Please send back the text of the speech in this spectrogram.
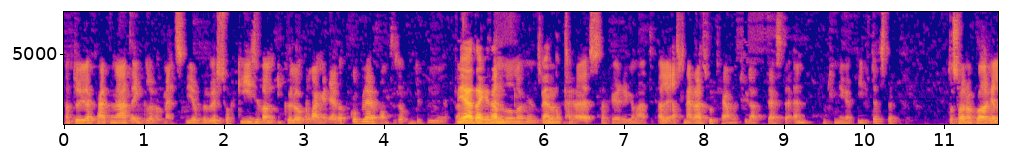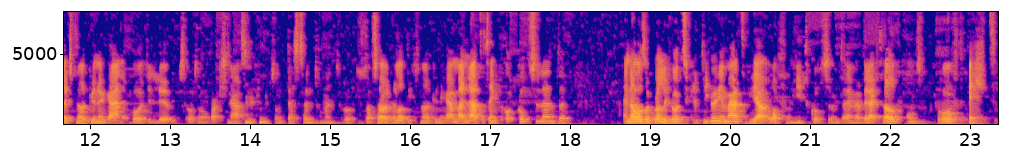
natuurlijk, dat gaat inderdaad enkel over mensen die er bewust voor kiezen van ik wil ook een lange tijd op kop blijven, want het is ook niet de bedoeling. Ja, dat je dan pendel nog eens pendelt, naar huis, dat je regelmatig... Allee, als je naar huis wilt gaan, moet je laten testen en moet je negatief testen. Dat zou nog wel redelijk snel kunnen gaan. Leuven is er zo'n vaccinatie, Mhm. zo'n testcentrum enzovoort. Dus dat zou relatief snel kunnen gaan. Maar inderdaad, dat is enkel voor kopstudenten. En dat was ook wel de grootste kritiek op die maatregel. Ja, wat voor niet-kopstudenten? En we hebben daar zelf ons hoofd echt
